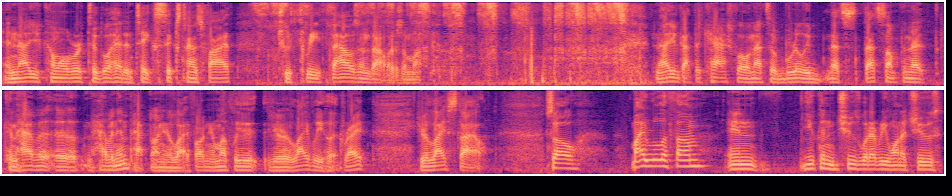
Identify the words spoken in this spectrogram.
and now you come over to go ahead and take six times five to $3,000 a month. Now you've got the cash flow, and that's a really that's that's something that can have a, a have an impact on your life, on your monthly your livelihood, right? Your lifestyle. So my rule of thumb in you can choose whatever you want to choose,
